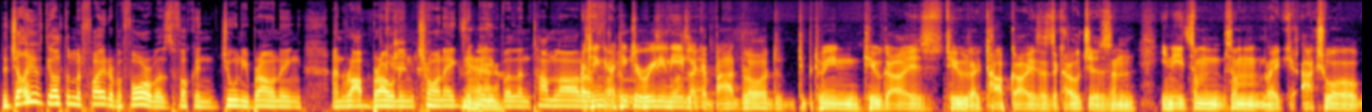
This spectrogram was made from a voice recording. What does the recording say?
the joy of the Ultimate Fighter before was fucking Junie Browning and Rob Browning throwing eggs at people and Tom Lawlor. I think I think you really need like a bad blood to, between two guys, two like top guys as the coaches, and you need some some like actual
